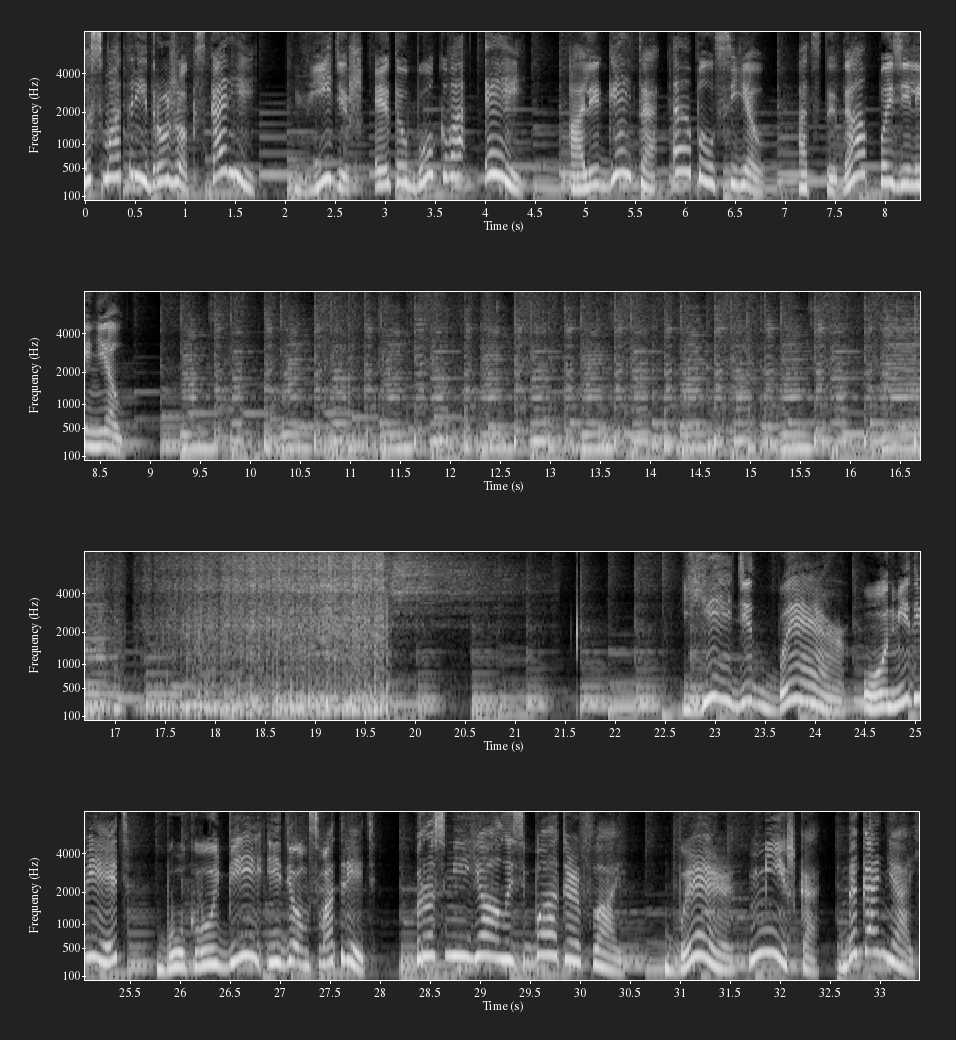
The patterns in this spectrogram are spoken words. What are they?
Посмотри, дружок, скорей! Видишь, это буква А. Аллигейта Apple съел, от стыда позеленел. Едет Бэр, он медведь. Букву Б идем смотреть. Рассмеялась Баттерфлай. Бэр, Мишка, догоняй.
